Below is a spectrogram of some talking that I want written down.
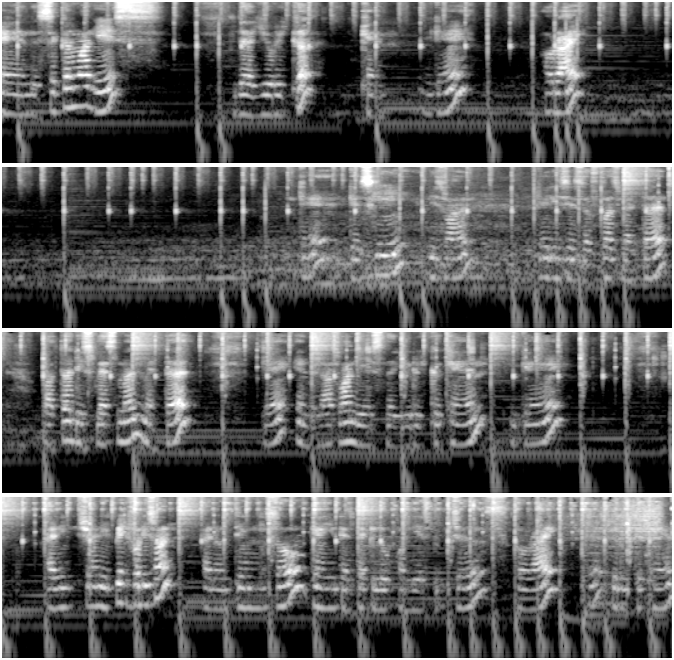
and the second one is the Eureka can okay all right okay you can see this one okay this is the first method water displacement method. Okay, and the last one is the Eureka can. Okay. I should I repeat for this one? I don't think so. Okay, you can take a look on these pictures. Alright. Okay, Eureka can.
